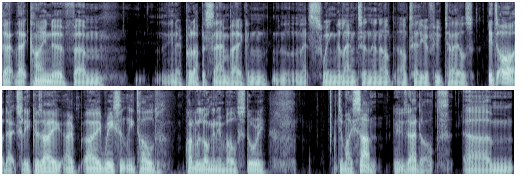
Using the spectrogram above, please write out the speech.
that that kind of. Um, you know, pull up a sandbag and let's swing the lantern, and I'll I'll tell you a few tales. It's odd actually because I, I I recently told quite a long and involved story to my son, who's adult, um,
